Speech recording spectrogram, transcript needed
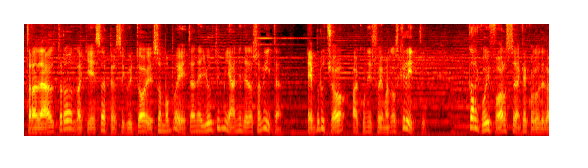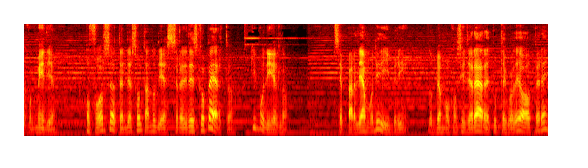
Tra l'altro, la Chiesa perseguitò il sommo poeta negli ultimi anni della sua vita e bruciò alcuni suoi manoscritti, tra cui forse anche quello della commedia. O forse attende soltanto di essere riscoperto, chi può dirlo? Se parliamo di libri, dobbiamo considerare tutte quelle opere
